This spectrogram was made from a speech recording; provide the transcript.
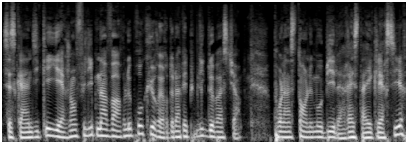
C'est ce qu'a indiqué hier Jean-Philippe Navarre, le procureur de la République de Bastia. Pour l'instant, le mobile reste à éclaircir,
